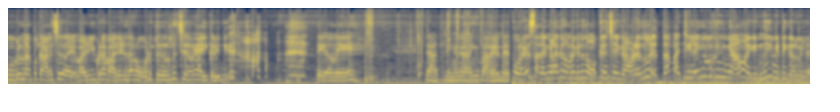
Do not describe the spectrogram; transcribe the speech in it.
ഗൂഗിൾ മാപ്പ് കാണിച്ച് വഴി കൂടെ വരയെടുത്ത റോഡ് തീർന്ന് ചെറിയായി കഴിഞ്ഞ്. ദൈവമേ. രാത്രി ഇങ്ങനെ വേണമെങ്കിൽ പറയണ്ടേ. കുറെ സ്ഥലങ്ങളൊക്കെ നമ്മളിങ്ങനെ നോക്കി വെച്ചേക്കണം. അവിടെ ഒന്നും എത്താൻ പറ്റിയില്ലെങ്കിൽ ഞാൻ ഇന്ന് ഈ വീട്ടിൽ കയറില്ല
